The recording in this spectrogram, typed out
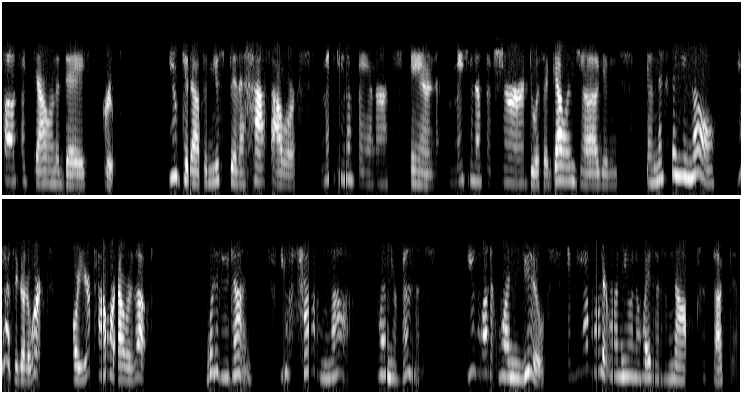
chug a gallon a day group? You get up and you spend a half hour making a banner and making a picture with a gallon jug, and and next thing you know, you have to go to work or your power hour's up. What have you done? You have not run your business. You've let it run you, and you have let it run you in a way that is not productive.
